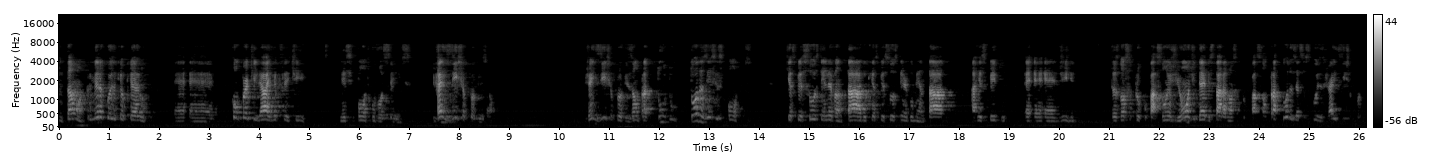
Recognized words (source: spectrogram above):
Então, a primeira coisa que eu quero é, é compartilhar e refletir nesse ponto com vocês. Já existe a provisão. Já existe a provisão para tudo, todos esses pontos que as pessoas têm levantado, que as pessoas têm argumentado a respeito é, é, é de, das nossas preocupações, de onde deve estar a nossa preocupação, para todas essas coisas já existe a provisão.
